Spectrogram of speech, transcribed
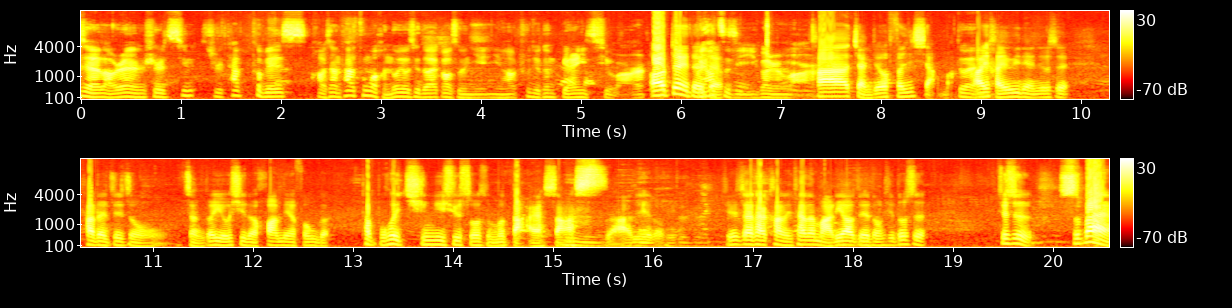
且老任是经，就是他特别，好像他通过很多游戏都在告诉你，你要出去跟别人一起玩哦，对对对，不要自己一个人玩。他讲究分享嘛，对。而且还有一点就是，他的这种整个游戏的画面风格。他不会轻易去说什么打呀、杀死啊这些东西。其实，在他看来，他的马里奥这些东西都是，就是失败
